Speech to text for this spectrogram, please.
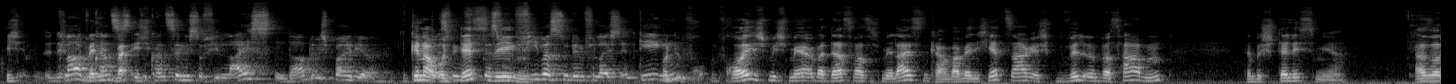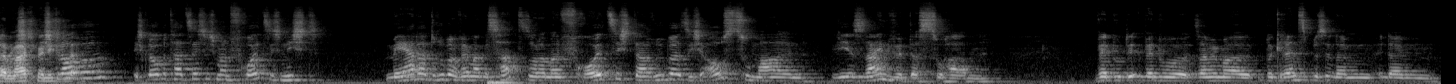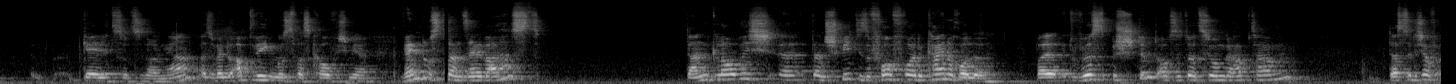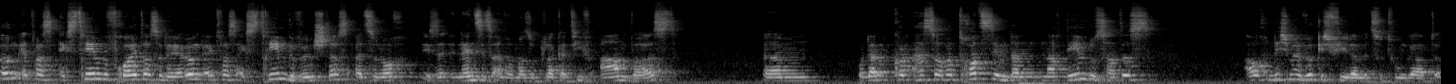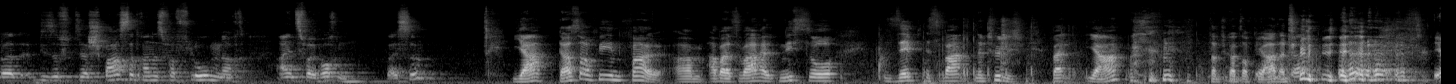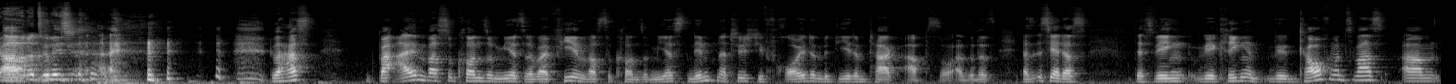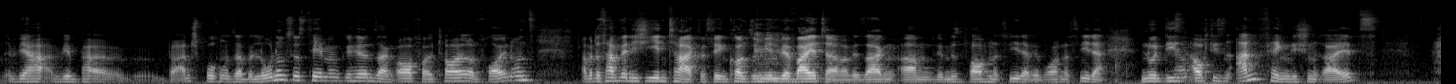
ich, Klar, du, wenn, kannst, ich, du kannst dir nicht so viel leisten, da bin ich bei dir. Genau, deswegen, und deswegen, deswegen fieberst du dem vielleicht entgegen. Und freue ich mich mehr über das, was ich mir leisten kann. Weil wenn ich jetzt sage, ich will irgendwas haben, dann bestelle ich es mir. Also dann mache ich, ich mir ich nicht. Glaube, ich glaube tatsächlich, man freut sich nicht mehr darüber, wenn man es hat, sondern man freut sich darüber, sich auszumalen, wie es sein wird, das zu haben. Wenn du, wenn du sagen wir mal, begrenzt bist in deinem, in deinem Geld sozusagen, ja? Also wenn du abwägen musst, was kaufe ich mir. Wenn du es dann selber hast, dann glaube ich, äh, dann spielt diese Vorfreude keine Rolle. Weil du wirst bestimmt auch Situationen gehabt haben, dass du dich auf irgendetwas extrem gefreut hast oder dir irgendetwas extrem gewünscht hast, als du noch, ich nenne es jetzt einfach mal so plakativ, arm warst. Ähm, und dann hast du aber trotzdem dann, nachdem du es hattest, auch nicht mehr wirklich viel damit zu tun gehabt. Oder diese, der Spaß daran ist verflogen nach ein, zwei Wochen, weißt du? Ja, das auf jeden Fall. Ähm, aber es war halt nicht so. Selbst, es war natürlich, weil, ja, das habe ich ganz oft ja, ja natürlich. ja, natürlich. du hast bei allem, was du konsumierst oder bei vielem, was du konsumierst, nimmt natürlich die Freude mit jedem Tag ab. So. Also das, das ist ja das, Deswegen, wir kriegen, wir kaufen uns was, ähm, wir, wir beanspruchen unser Belohnungssystem im Gehirn, sagen, oh, voll toll und freuen uns. Aber das haben wir nicht jeden Tag, deswegen konsumieren wir weiter, weil wir sagen, ähm, wir müssen, brauchen das wieder, wir brauchen das wieder. Nur diesen, ja. auch diesen anfänglichen Reiz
